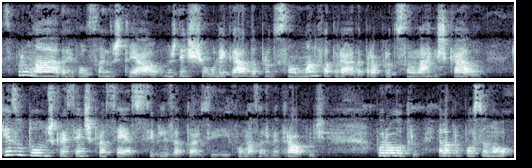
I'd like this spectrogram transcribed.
Se por um lado a Revolução Industrial nos deixou o legado da produção manufaturada para a produção em larga escala, que resultou nos crescentes processos civilizatórios e formação de metrópoles, por outro, ela proporcionou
